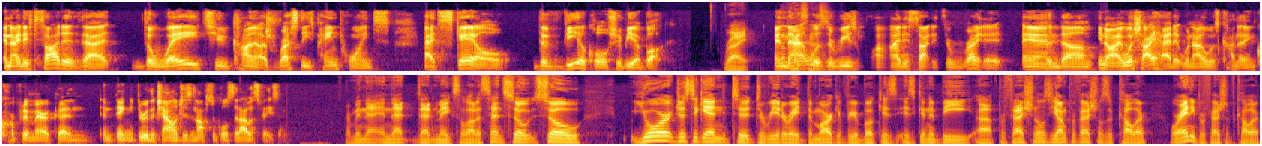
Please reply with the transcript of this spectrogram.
And I decided that the way to kind of address these pain points at scale, the vehicle should be a book. Right. And that, that was the reason why I decided to write it. And, um, you know, I wish I had it when I was kind of in corporate America and, and thinking through the challenges and obstacles that I was facing. I mean that, and that that makes a lot of sense. So so your just again to, to reiterate, the market for your book is is going to be uh, professionals, young professionals of color, or any professional of color,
